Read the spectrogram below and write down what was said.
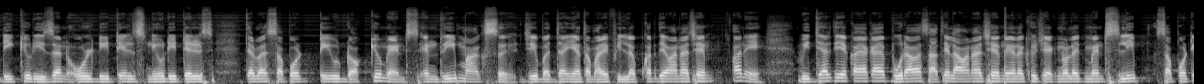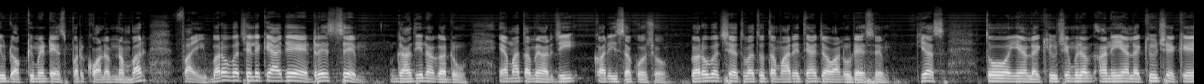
DQ reason old details new details ત્યારબાદ સપોર્ટિવ ડોક્યુમેન્ટ્સ એન્ડ રીમાર્ક્સ જે બધા અહીંયા તમારે ફિલઅપ કરી દેવાના છે. અને વિદ્યાર્થીએ કયા કયા પુરાવા સાથે લાવવાના છે? મેં લખ્યું છે acknowledgement slip supportive document as per column number five બરાબર છે? એટલે કે આ જે એડ્રેસ છે ગાંધીનગરનું, એમાં તમે અરજી કરી શકો છો. બરાબર છે? અથવા તો તમારે ત્યાં જવાનું રહેશે. યસ તો અહીંયા લખ્યું છે મુજબ, અને અહીંયા લખ્યું છે કે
